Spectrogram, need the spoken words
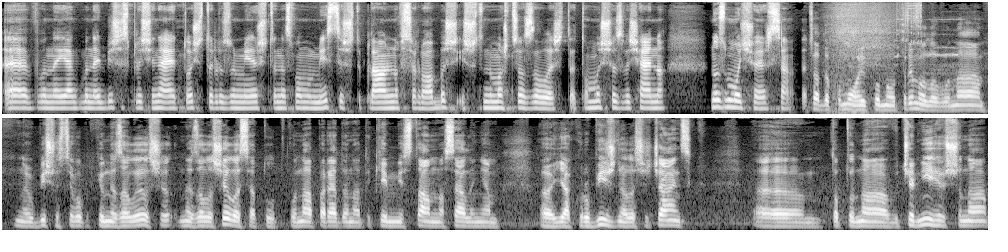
е, вони якби найбільше сплячиняють то, що ти розумієш, що ти на своєму місці, що ти правильно все робиш і що ти не можеш цього залишити. Тому що, звичайно, ну змучуєшся. Ця допомога, яку ми отримали, вона е, в більшості випадків не залиши- не залишилася тут. Вона передана таким містам, населенням, е, як Рубіжне, Лисичанськ, е, тобто на Чернігівщина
